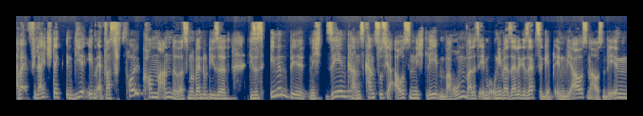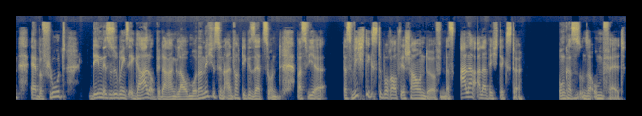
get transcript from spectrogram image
Aber vielleicht steckt in dir eben etwas vollkommen anderes. Nur wenn du diese, dieses Innenbild nicht sehen kannst, kannst du es ja außen nicht leben. Warum? Weil es eben universelle Gesetze gibt. Innen wie außen, außen wie innen, Ebbe, Flut. Denen ist es übrigens egal, ob wir daran glauben oder nicht. Es sind einfach die Gesetze. Und was wir das Wichtigste, worauf wir schauen dürfen, das Aller, Allerwichtigste, Unkas ist unser Umfeld,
